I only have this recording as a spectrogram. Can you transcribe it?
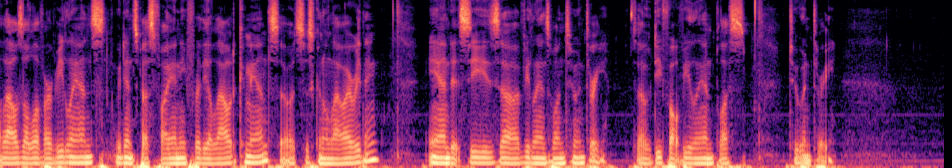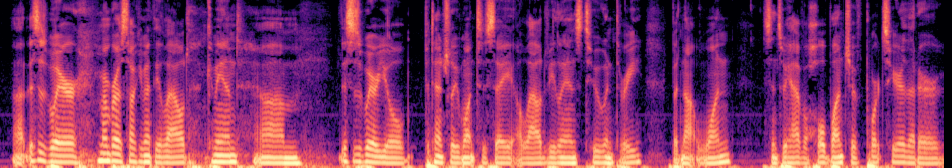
Allows all of our VLANs. We didn't specify any for the allowed command, so it's just going to allow everything. And it sees uh, VLANs 1, 2, and 3. So default VLAN plus 2 and 3. Uh, this is where, remember I was talking about the allowed command? Um, this is where you'll potentially want to say allowed VLANs 2 and 3, but not 1 since we have a whole bunch of ports here that are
